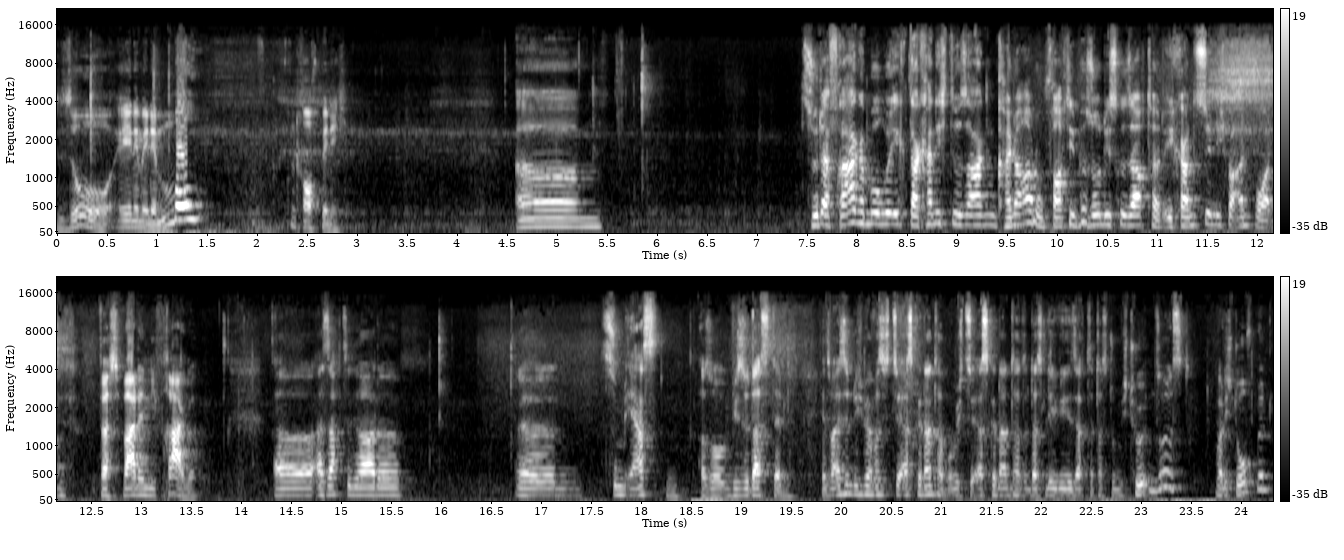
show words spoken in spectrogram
So, ene mene mo. Und drauf bin ich. Ähm, zu der Frage, Morik, da kann ich nur sagen, keine Ahnung, frag die Person, die es gesagt hat. Ich kann es dir nicht beantworten. Was war denn die Frage? Äh, er sagte gerade ähm, zum ersten. Also, wieso das denn? Jetzt weiß ich nicht mehr, was ich zuerst genannt habe. Ob ich zuerst genannt hatte, dass Levi gesagt hat, dass du mich töten sollst, weil ich doof bin.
